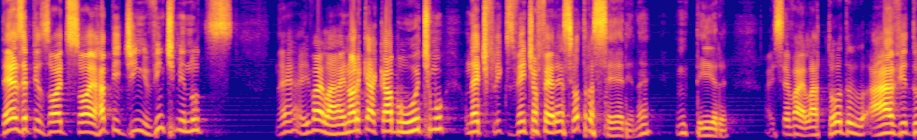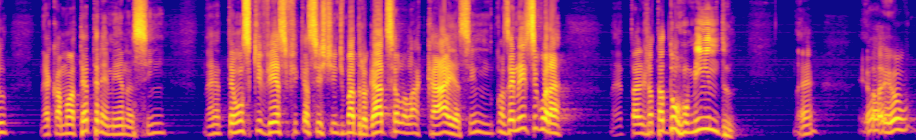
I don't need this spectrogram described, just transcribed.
dez episódios só, é rapidinho, 20 minutos. Né? Aí vai lá. Aí na hora que acaba o último, o Netflix vem e te oferece outra série, né? Inteira. Aí você vai lá todo ávido, né, com a mão até tremendo assim. Né? Tem uns que vê, se fica assistindo de madrugada, o celular cai, assim, não consegue nem segurar. Né? Tá, já está dormindo. Né? Eu, eu,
